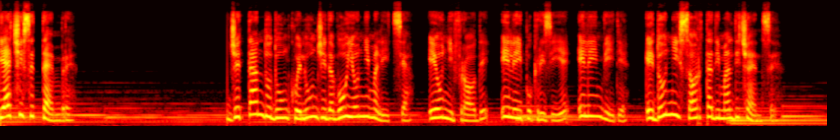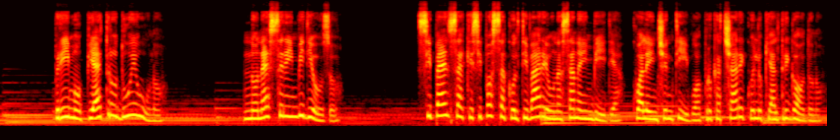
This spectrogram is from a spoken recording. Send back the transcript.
10 settembre. Gettando dunque lungi da voi ogni malizia, e ogni frode, e le ipocrisie, e le invidie, ed ogni sorta di maldicenze. Primo Pietro 2.1 Non essere invidioso. Si pensa che si possa coltivare una sana invidia, quale incentivo a procacciare quello che altri godono.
